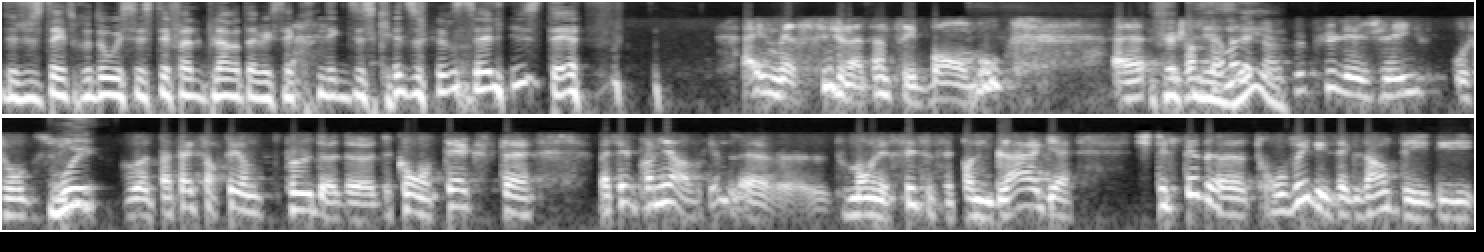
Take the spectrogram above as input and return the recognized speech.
de Justin Trudeau et c'est Stéphane Plante avec sa chronique disque dur. Salut, Steph. Hey, merci, Jonathan, de ces bons mots. Euh, je vais me d'être un peu plus léger aujourd'hui. Oui. Peut-être sortir un petit peu de, de, de contexte. Ben, c'est le 1er avril. Euh, tout le monde le sait, c'est pas une blague. J'ai décidé de trouver des exemples des, des,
